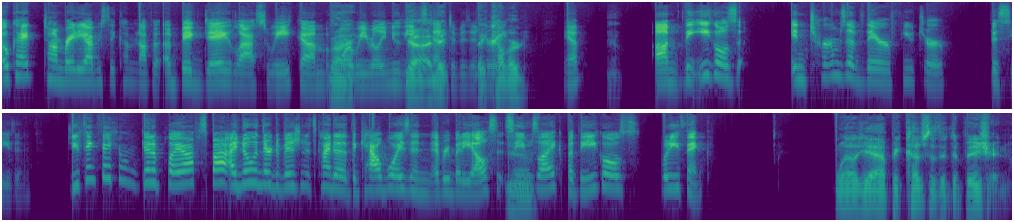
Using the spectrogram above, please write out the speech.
Okay, Tom Brady obviously coming off a, a big day last week um, before Right. we really knew the yeah, and extent they, of his they injury. covered. Um, the Eagles, in terms of their future this season, do you think they can get a playoff spot? I know in their division it's kind of the Cowboys and everybody else. It Yeah. seems like, but the Eagles, what do you think? Well, yeah, because of the division.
